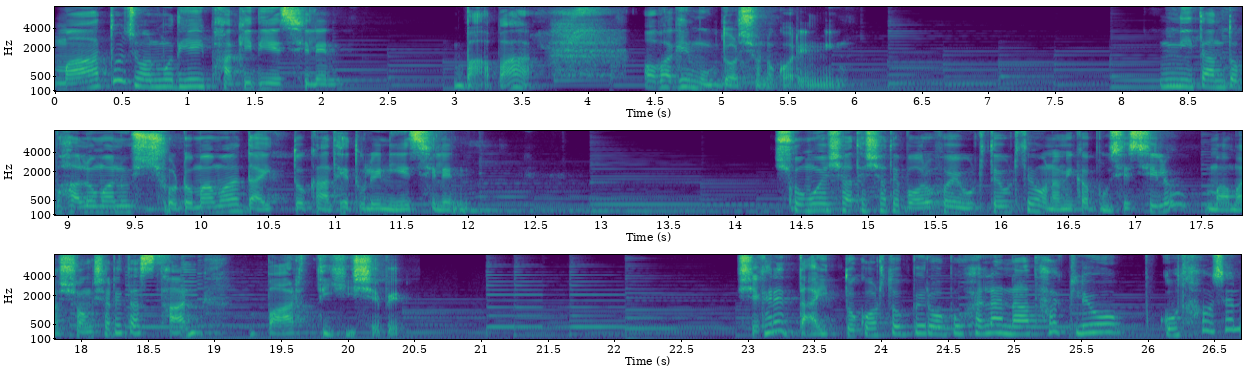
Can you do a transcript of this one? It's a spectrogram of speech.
মা তো জন্ম দিয়েই ফাঁকি দিয়েছিলেন। বাবা অভাগীর মুখ দর্শনও করেননি। নিতান্ত ভালো মানুষ ছোট মামা দায়িত্ব কাঁধে তুলে নিয়েছিলেন। সময়ের সাথে সাথে বড় হয়ে উঠতে উঠতে অনামিকা বুঝেছিল মামার সংসারে তার স্থান বাড়তি হিসেবে। সেখানে দায়িত্ব কর্তব্যের অবহেলা না থাকলেও কোথাও যেন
